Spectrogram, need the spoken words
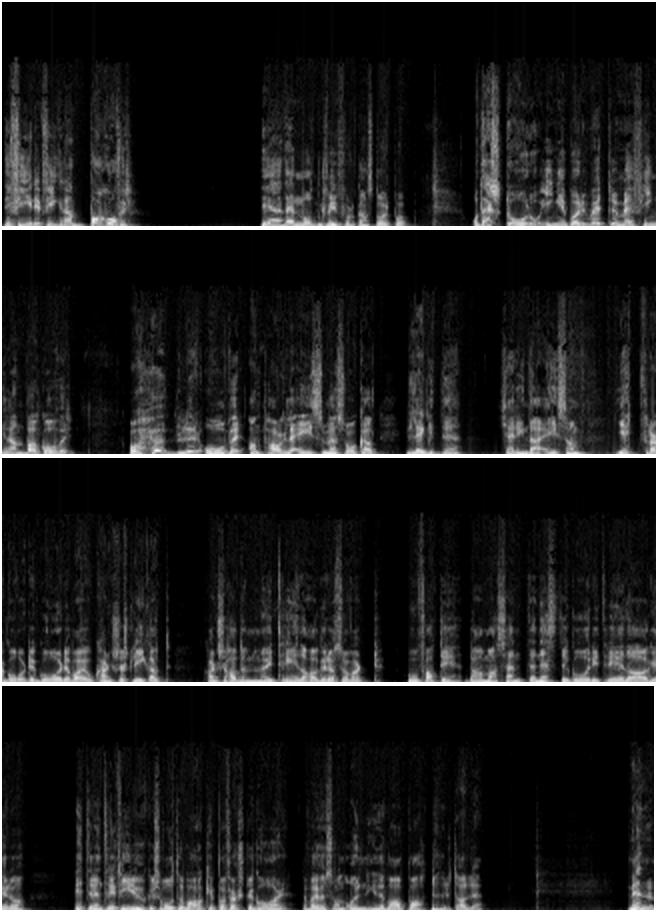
de fire fingrene bakover. Det er den måten kvinnfolkene står på. Og der står hun Ingeborg vet du, med fingrene bakover og høvler over antagelig ei som er såkalt legdekjerring, da ei som gikk fra gård til gård. Det var jo kanskje slik at kanskje hadde de dem i tre dager, og så ble hun fattigdama sendt til neste gård i tre dager, og etter en tre-fire uker så var hun tilbake på første gård. Det var jo sånn ordningen det var på 1800-tallet. Men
